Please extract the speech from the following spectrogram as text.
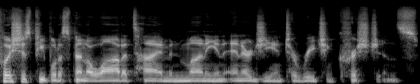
pushes people to spend a lot of time and money and energy into reaching Christians.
